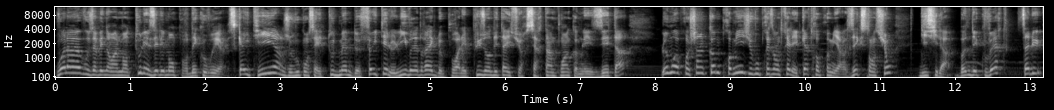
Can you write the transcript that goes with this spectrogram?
Voilà, vous avez normalement tous les éléments pour découvrir Skytier, je vous conseille tout de même de feuilleter le livret de règles pour aller plus en détail sur certains points comme les états. Le mois prochain, comme promis, je vous présenterai les 4 premières extensions. D'ici là, bonne découverte, salut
